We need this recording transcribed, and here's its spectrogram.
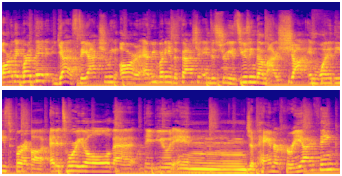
are they worth it? Yes, they actually are. Everybody in the fashion industry is using them. I shot in one of these for an uh, editorial that debuted in Japan or Korea, I think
